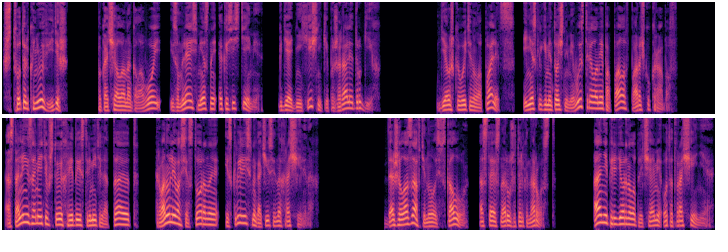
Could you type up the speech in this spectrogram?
«Что только не увидишь!» Покачала она головой, изумляясь местной экосистеме, где одни хищники пожирали других. Девушка вытянула палец и несколькими точными выстрелами попала в парочку крабов. Остальные, заметив, что их ряды стремительно тают, рванули во все стороны и скрылись в многочисленных расщелинах. Даже лоза втянулась в скалу, оставив снаружи только нарост. Аня передернула плечами от отвращения,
